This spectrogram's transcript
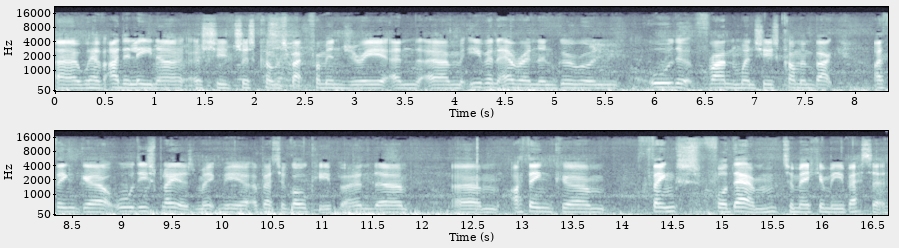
Uh, we have Adelina. Uh, she just comes back from injury, and um, even Erin and Guru and all the fun when she's coming back. I think uh, all these players make me a better goalkeeper, and um, um, I think um, thanks for them to making me better.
